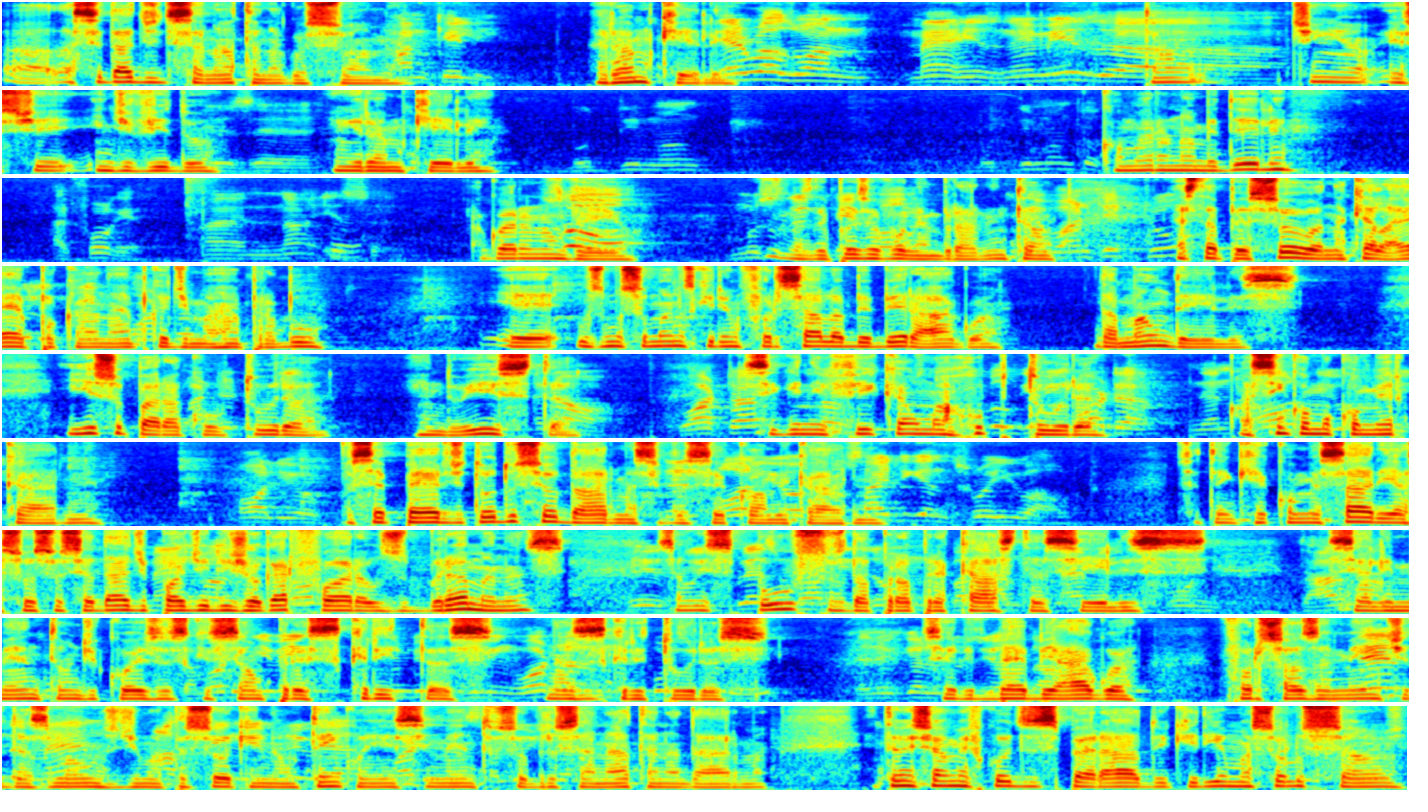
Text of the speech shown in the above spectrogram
a, a cidade de Sanatana Goswami, Ramkeli. Então, tinha este indivíduo em Ramkeli. Como era o nome dele? Agora não veio, mas depois eu vou lembrar. Então, esta pessoa, naquela época, na época de Mahaprabhu, eh, os muçulmanos queriam forçá-lo a beber água da mão deles. E isso para a cultura hinduísta significa uma ruptura, assim como comer carne. Você perde todo o seu dharma se você come carne. Você tem que recomeçar e a sua sociedade pode lhe jogar fora. Os brahmanas são expulsos da própria casta se eles se alimentam de coisas que são prescritas nas escrituras. Se ele bebe água forçosamente das mãos de uma pessoa que não tem conhecimento sobre o Sanatana Dharma. Então esse homem ficou desesperado e queria uma solução.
